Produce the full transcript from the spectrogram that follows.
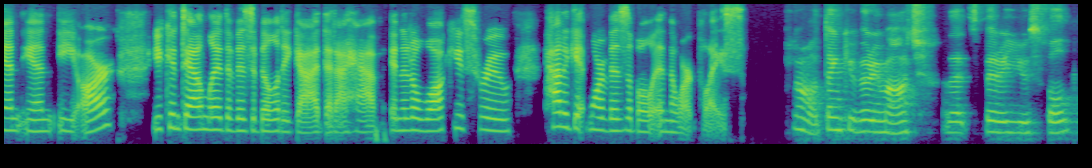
N N E R. You can download the visibility guide that I have, and it'll walk you through how to get more visible in the workplace. Oh, thank you very much. That's very useful.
